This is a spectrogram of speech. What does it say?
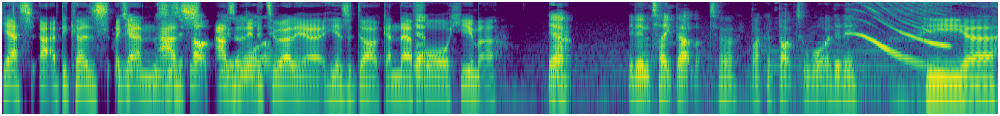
Yes, uh, because again, as as alluded water? to earlier, he is a duck and therefore humor. Yeah. Yeah. He didn't take that to like a duck to water, did he? He uh,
